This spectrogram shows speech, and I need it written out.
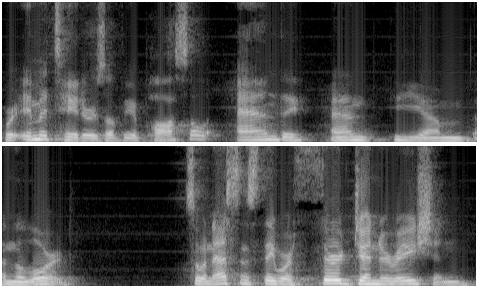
were imitators of the apostle and the, and the, um, and the Lord. So in essence, they were third generation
